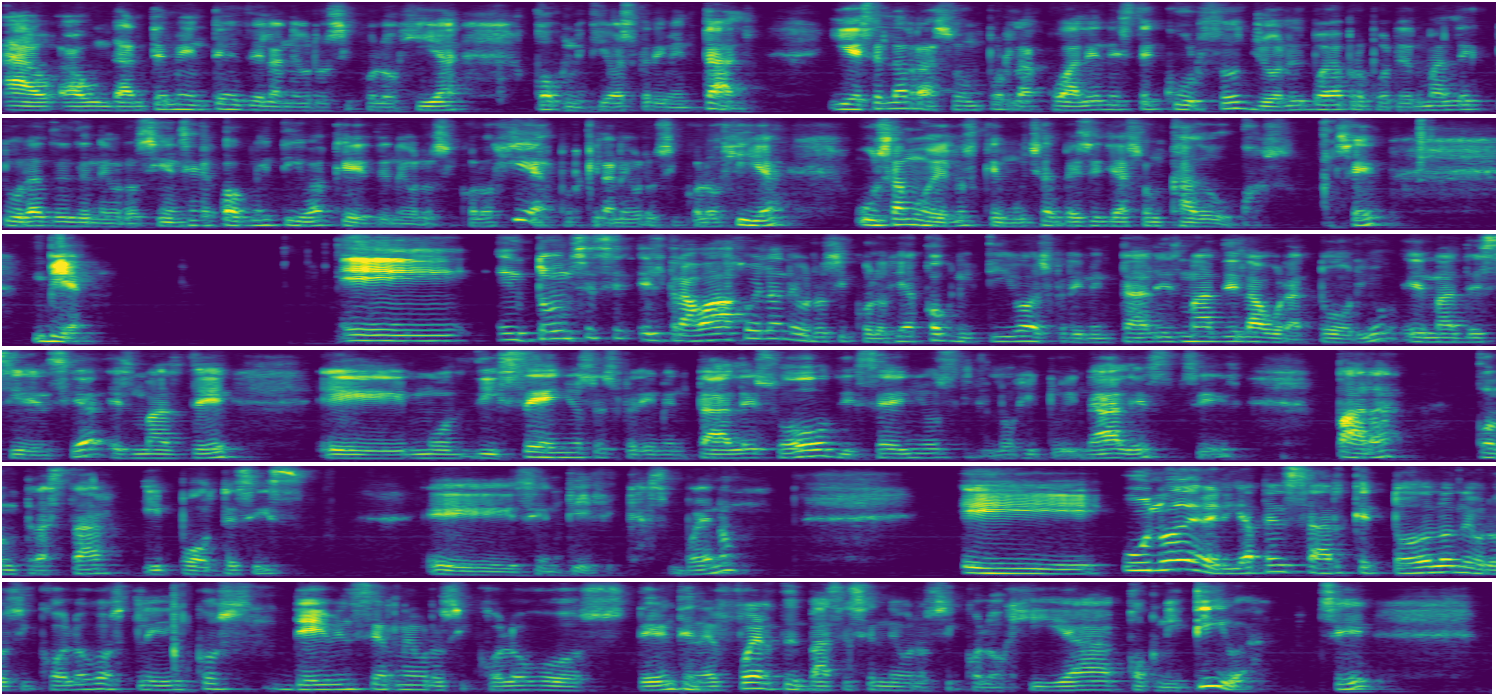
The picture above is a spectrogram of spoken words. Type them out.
abundantemente desde la neuropsicología cognitiva experimental. Y esa es la razón por la cual en este curso yo les voy a proponer más lecturas desde neurociencia cognitiva que desde neuropsicología, porque la neuropsicología usa modelos que muchas veces ya son caducos. ¿sí? Bien. Eh, entonces, el trabajo de la neuropsicología cognitiva experimental es más de laboratorio, es más de ciencia, es más de eh, diseños experimentales o diseños longitudinales, ¿sí? Para contrastar hipótesis eh, científicas. Bueno, uno debería pensar que todos los neuropsicólogos clínicos deben ser neuropsicólogos, deben tener fuertes bases en neuropsicología cognitiva, ¿sí?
